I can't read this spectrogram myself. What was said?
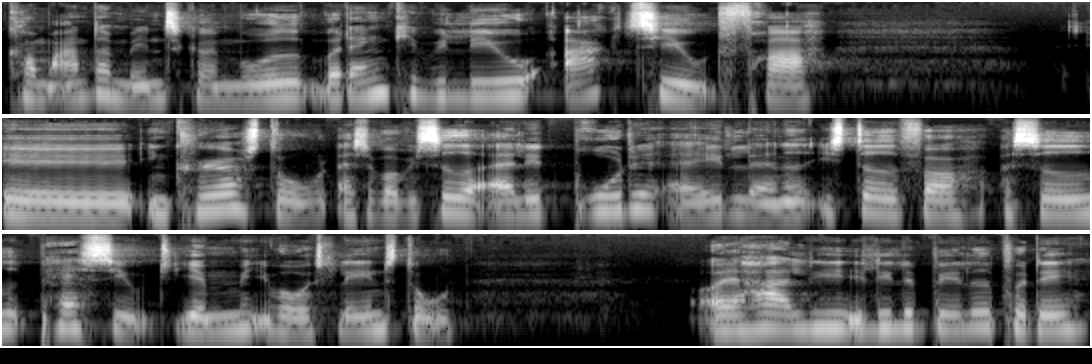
komme andre mennesker imod. Hvordan kan vi leve aktivt fra øh, en kørestol, altså hvor vi sidder og er lidt brudte af et eller andet, i stedet for at sidde passivt hjemme i vores lænestol. Og jeg har lige et lille billede på det.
